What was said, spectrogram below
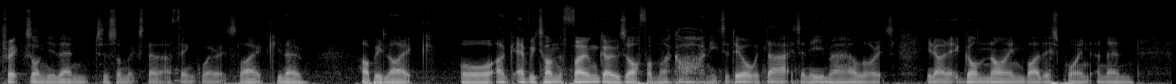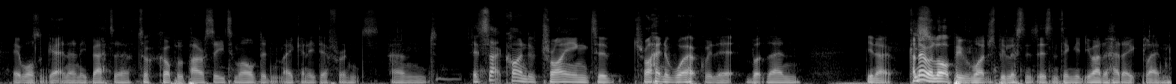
tricks on you. Then to some extent, I think where it's like, you know, I'll be like, or I, every time the phone goes off, I'm like, oh, I need to deal with that. It's an email, or it's, you know, and it had gone nine by this point, and then it wasn't getting any better. Took a couple of paracetamol, didn't make any difference, and it's that kind of trying to trying to work with it, but then. You know, I know a lot of people might just be listening to this and thinking you had a headache, Glen.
